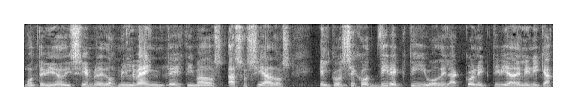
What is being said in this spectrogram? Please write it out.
Montevideo diciembre de 2020, estimados asociados, el Consejo Directivo de la Colectividad Helénica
